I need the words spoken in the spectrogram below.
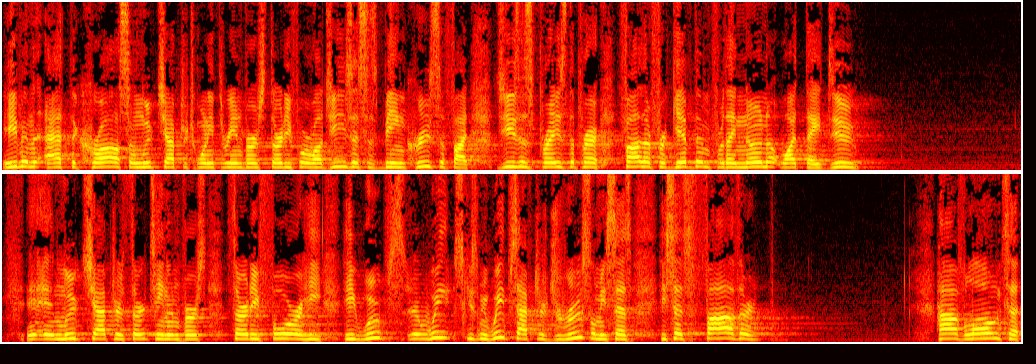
Even at the cross in Luke chapter 23 and verse 34, while Jesus is being crucified, Jesus prays the prayer, Father, forgive them, for they know not what they do. In Luke chapter 13 and verse 34, he, he whoops, weep, excuse me, weeps after Jerusalem. He says, he says, Father, how I've longed to,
